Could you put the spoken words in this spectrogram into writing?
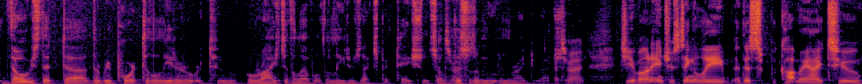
those that uh, that report to the leader to will rise to the level of the leader's expectations. So this is a move in the right direction. That's right. Giovanna, interestingly, this caught my eye too,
